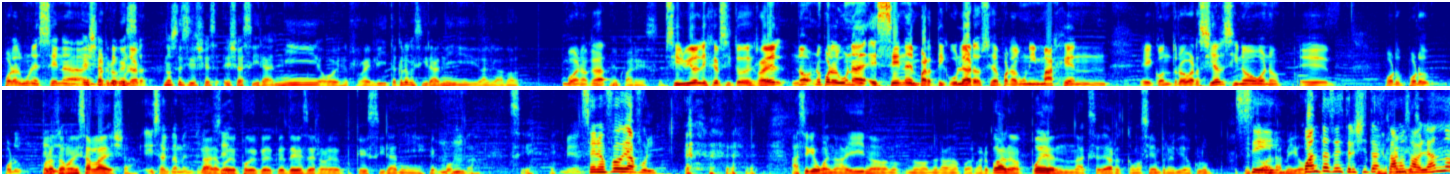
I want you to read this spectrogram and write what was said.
por alguna escena en ella creo que es- particular. no sé si ella es, ella es iraní o israelita, creo que es iraní Gal Gadot, Bueno, acá me parece. sirvió al ejército de Israel, no, no por alguna escena en particular, o sea, por alguna imagen eh, controversial, sino, bueno, eh, por... por, por el- Protagonizarla a ella. Exactamente. Claro, sí. porque, porque- que debe ser eh, que es iraní. posta. Sí. Bien. Xenofobia full. Así que bueno, ahí no, no, no la van a poder ver. Bueno, pueden acceder, como siempre, al videoclub de Sí. todos los amigos. ¿Cuántas estrellitas estamos hablando?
